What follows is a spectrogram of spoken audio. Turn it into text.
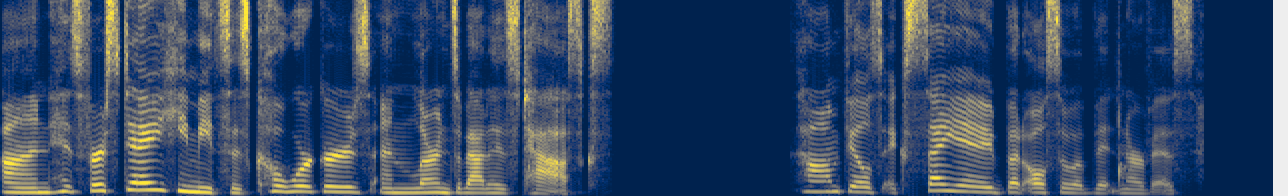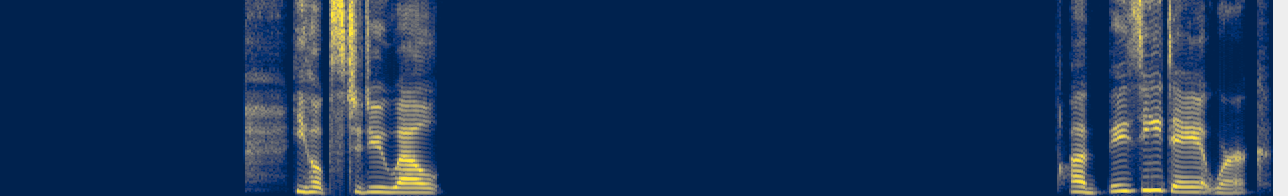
On his first day, he meets his coworkers and learns about his tasks. Tom feels excited but also a bit nervous. He hopes to do well. A busy day at work.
